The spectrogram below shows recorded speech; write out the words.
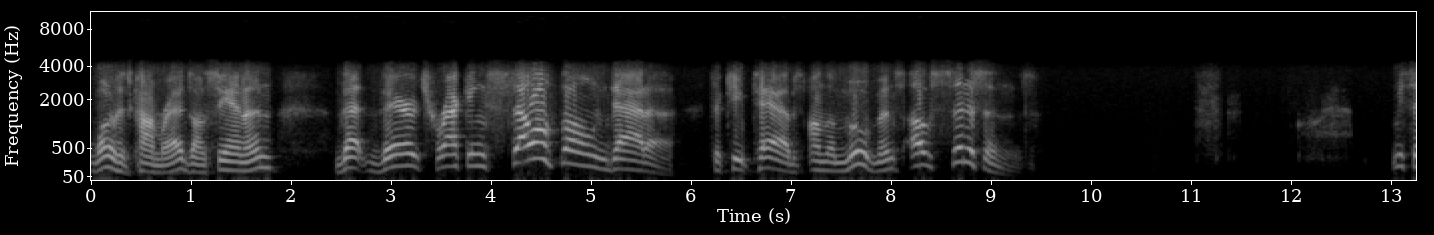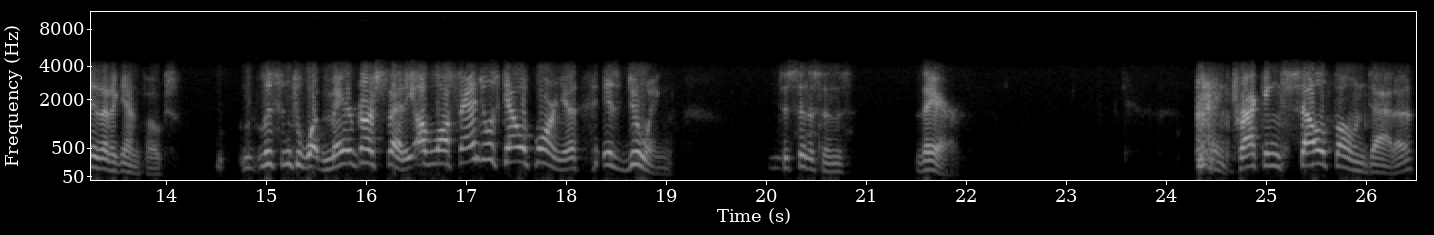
one of his comrades on CNN that they're tracking cell phone data to keep tabs on the movements of citizens. Let me say that again, folks. Listen to what Mayor Garcetti of Los Angeles, California is doing to citizens there. Tracking cell phone data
